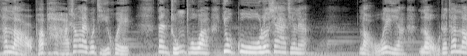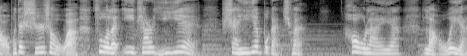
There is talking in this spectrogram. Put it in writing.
他老婆爬上来过几回，但中途啊又咕噜下去了。老魏呀，搂着他老婆的尸首啊，坐了一天一夜，谁也不敢劝。后来呀，老魏呀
